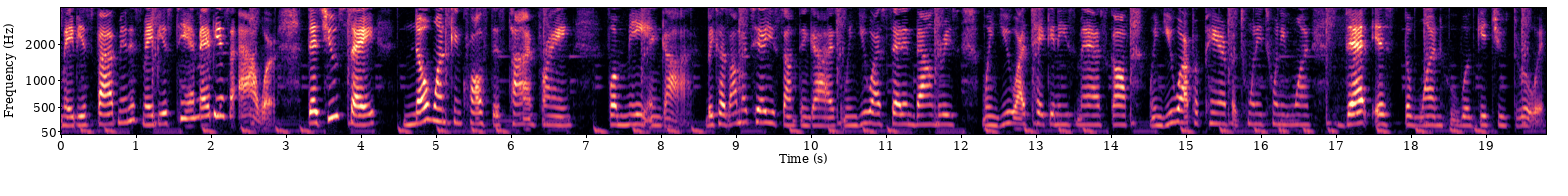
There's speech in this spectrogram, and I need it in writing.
maybe it's five minutes, maybe it's ten, maybe it's an hour. That you say no one can cross this time frame for me and God. Because I'm going to tell you something, guys. When you are setting boundaries, when you are taking these masks off, when you are preparing for 2021, that is the one who will get you through it.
